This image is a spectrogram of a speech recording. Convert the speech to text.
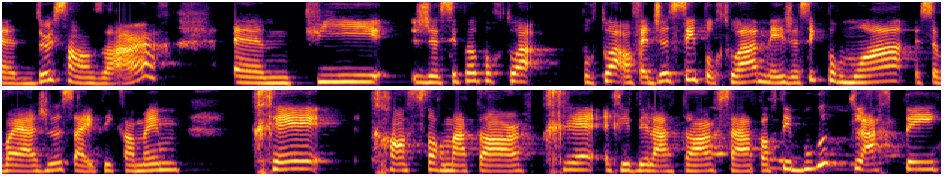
200 heures. puis je sais pas pour toi, pour toi, en fait, je sais pour toi, mais je sais que pour moi, ce voyage-là, ça a été quand même très transformateur, très révélateur. Ça a apporté beaucoup de clarté.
